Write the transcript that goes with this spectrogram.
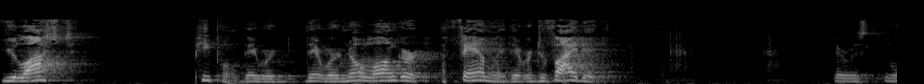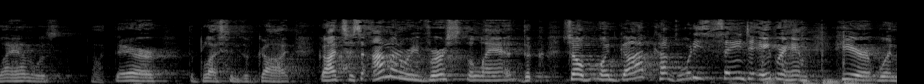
You lost people. They were, they were no longer a family. They were divided. There was, the land was not there, the blessings of God. God says, I'm going to reverse the land. The, so when God comes, what he's saying to Abraham here, when,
